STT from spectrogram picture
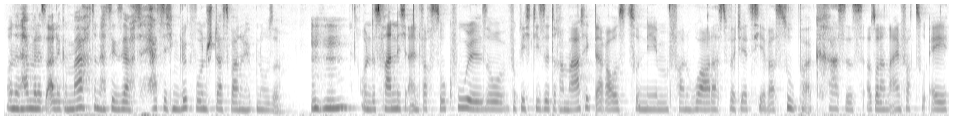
Und dann haben wir das alle gemacht und hat sie gesagt, herzlichen Glückwunsch, das war eine Hypnose. Mhm. Und das fand ich einfach so cool, so wirklich diese Dramatik daraus zu nehmen von, wow, das wird jetzt hier was super krasses. Also dann einfach zu, ey,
